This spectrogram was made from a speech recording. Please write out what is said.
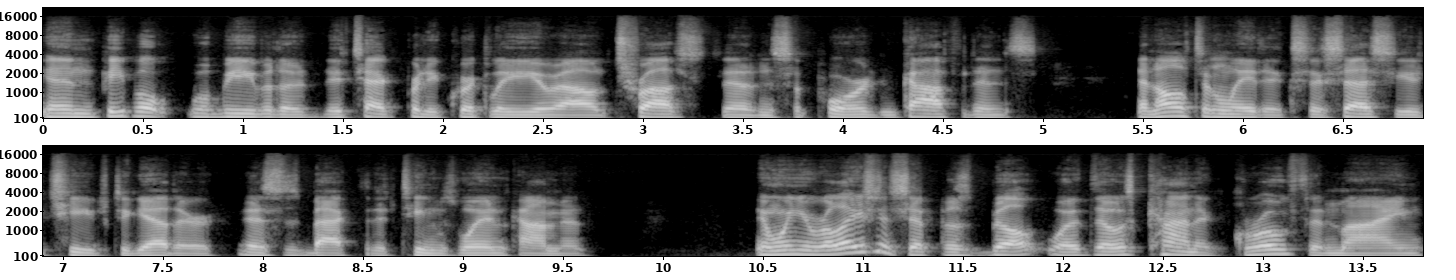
And people will be able to detect pretty quickly around trust and support and confidence, and ultimately the success you achieve together. This is back to the team's win comment. And when your relationship is built with those kind of growth in mind,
